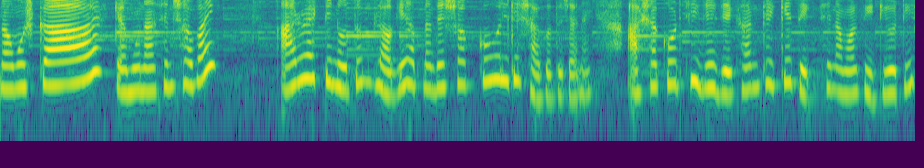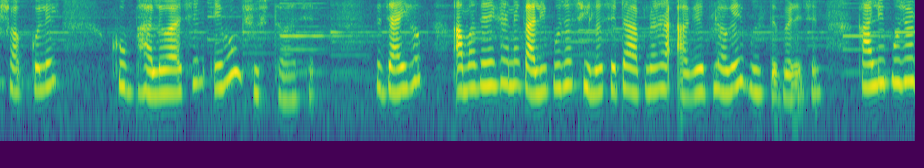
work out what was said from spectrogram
নমস্কার, কেমন আছেন সবাই? আরও একটি নতুন ব্লগে আপনাদের সকলকে স্বাগত জানাই। আশা করছি যে যেখান থেকে দেখছেন আমার ভিডিওটি, সকলে খুব ভালো আছেন এবং সুস্থ আছেন। তো যাই হোক আমাদের এখানে কালী পুজো ছিল, সেটা আপনারা আগের ব্লগেই বুঝতে পেরেছেন। কালী পুজোর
